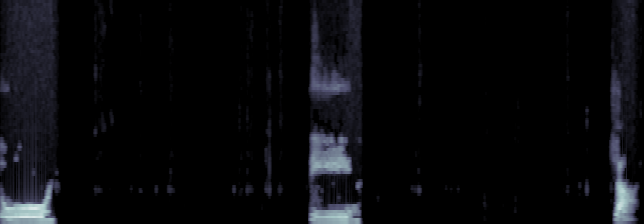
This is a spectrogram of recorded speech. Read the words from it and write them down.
दोन तीन चार.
